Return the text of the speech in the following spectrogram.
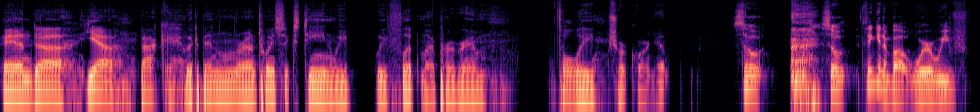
and uh, yeah, back it would have been around 2016. We we flipped my program fully short corn. Yep. So, so thinking about where we've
